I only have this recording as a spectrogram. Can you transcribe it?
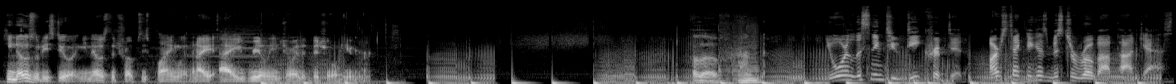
he knows what he's doing. He knows the tropes he's playing with, and I, I really enjoy the visual humor. Hello, friend. You're listening to Decrypted, Ars Technica's Mr. Robot podcast.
